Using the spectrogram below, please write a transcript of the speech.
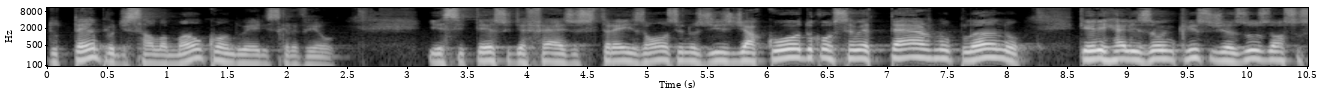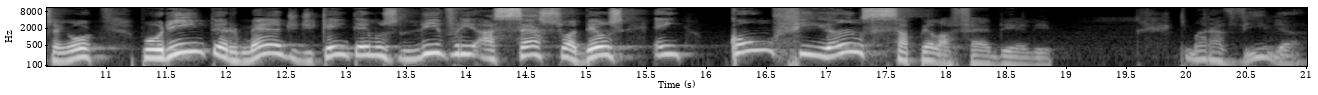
do templo de Salomão quando ele escreveu. E esse texto de Efésios 3:11 nos diz de acordo com seu eterno plano que ele realizou em Cristo Jesus, nosso Senhor, por intermédio de quem temos livre acesso a Deus em confiança pela fé dele. Que maravilha!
